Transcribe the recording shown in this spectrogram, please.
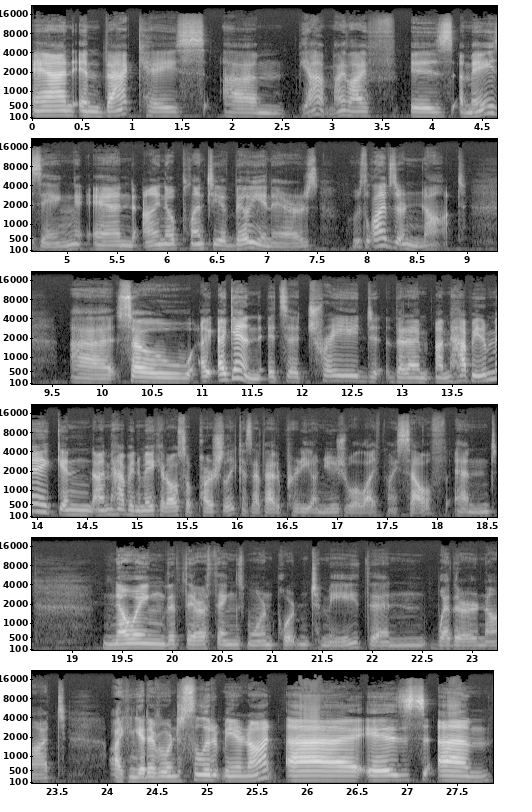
And in that case, um, yeah, my life is amazing. And I know plenty of billionaires whose lives are not. Uh, so I, again, it's a trade that I'm, I'm happy to make, and I'm happy to make it also partially because I've had a pretty unusual life myself, and knowing that there are things more important to me than whether or not I can get everyone to salute at me or not uh, is, um,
